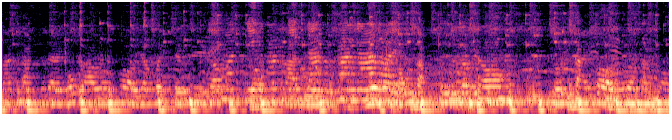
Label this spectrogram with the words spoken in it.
นะครับงานการแสดงของเราก็ยังไม่เต็มที่ครับก็ขาดอยู่เดือนสองสามคืนครับพี่น้องสนใจก็โทรศัพท์สอบ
